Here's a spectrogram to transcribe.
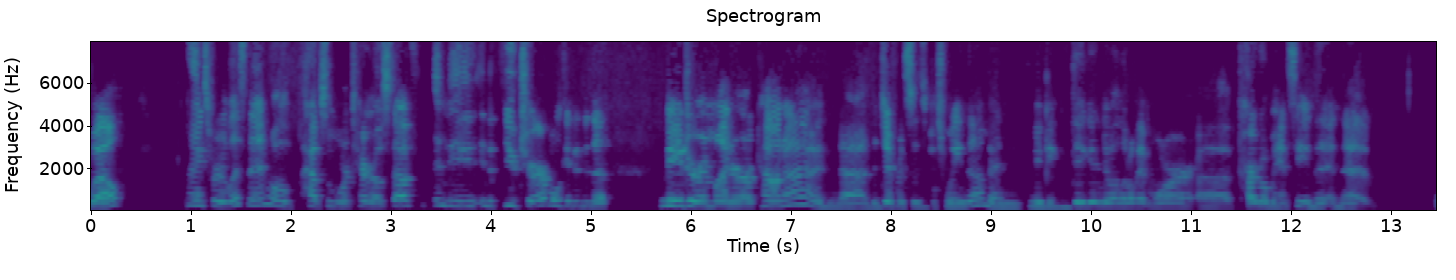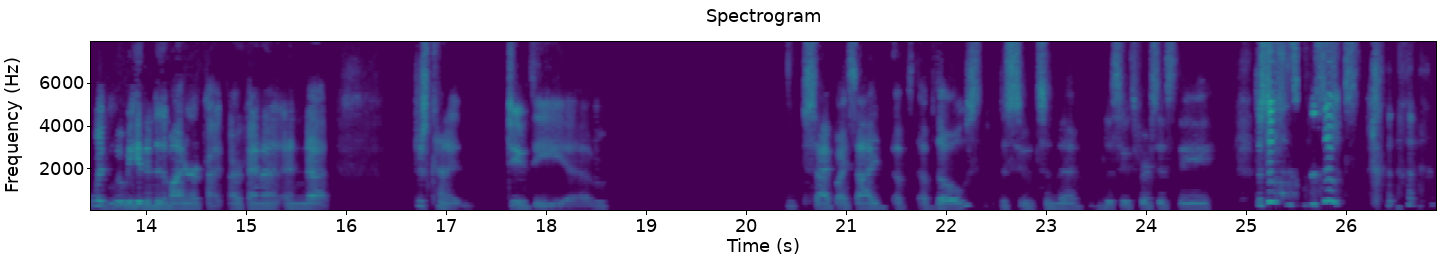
Well, thanks for listening. We'll have some more tarot stuff in the in the future. We'll get into the major and minor arcana and uh, the differences between them, and maybe dig into a little bit more uh, cartomancy in the in the when, when we get into the minor arcana, arcana and uh, just kind of do the um, side by side of of those the suits and the the suits versus the the suits the suits.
